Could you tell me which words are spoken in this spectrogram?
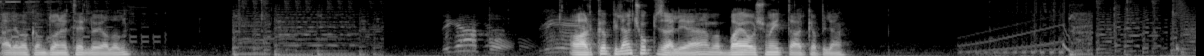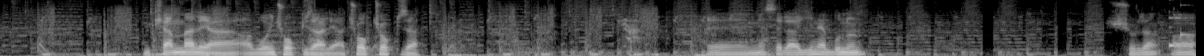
hadi bakalım Donatello'yu alalım. Arka plan çok güzel ya. Bayağı hoşuma gitti arka plan. Mükemmel ya. Abi oyun çok güzel ya. Çok çok güzel. Ee, mesela yine bunun Şuradan. Aa,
